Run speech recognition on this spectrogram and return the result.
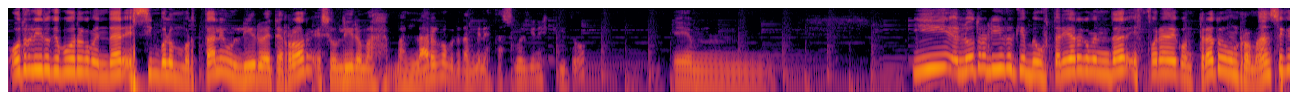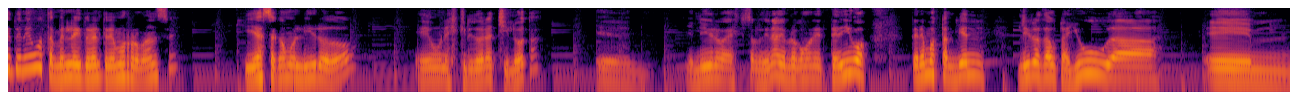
Otro libro que puedo recomendar es Símbolos Mortales, un libro de terror. Es un libro más, más largo, pero también está súper bien escrito. Em, y el otro libro que me gustaría recomendar es Fuera de Contrato, un romance que tenemos. También en la editorial tenemos romance. Y ya sacamos el libro 2. Es una escritora chilota. Eh, el libro es extraordinario, pero como te digo, tenemos también libros de autoayuda, eh,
